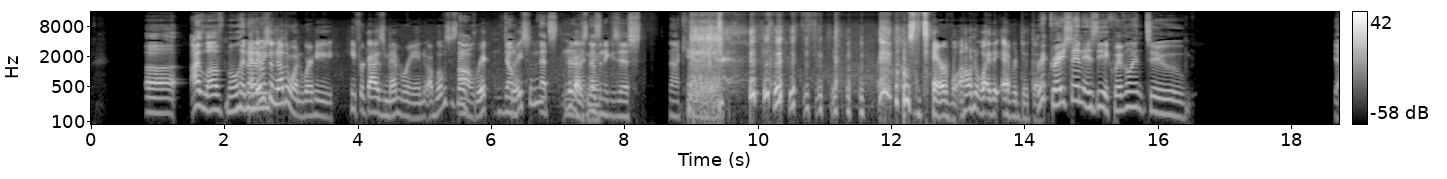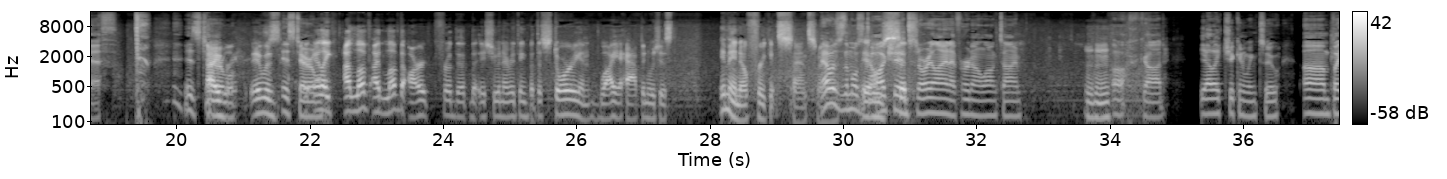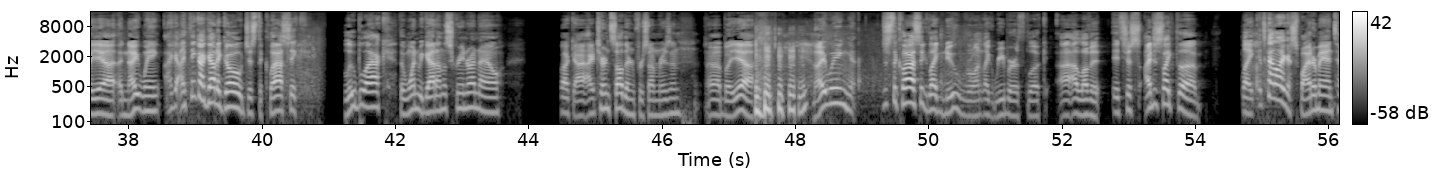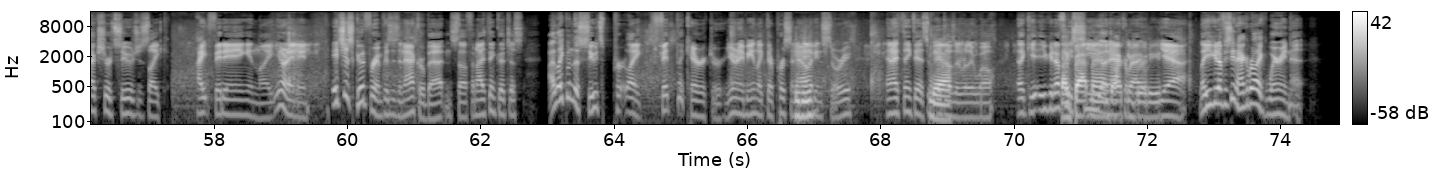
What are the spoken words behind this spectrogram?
Uh, I love mullet Nightwing. and there was another one where he he forgot his memory and uh, what was his name? Oh, Ric Don't- Grayson. That's no, it name. doesn't exist. Not canon. that was terrible. I don't know why they ever did that. Ric Grayson is the equivalent to death. it's terrible. agree. It was It's I- terrible. like I love I love the art for the the issue and everything, but the story and why it happened was just it made no freaking sense, man. that was the most It dog shit such- storyline I've heard in a long time. Mm-hmm. Oh God, yeah, I like Chicken Wing too. Um, but yeah, a Nightwing. I I think I gotta go just the classic blue black, the one we got on the screen right now. Fuck, I, I turned southern for some reason. Uh, but yeah, Nightwing, just the classic like new one, like rebirth look. I, I love it. It's just I just like the like it's kind of like a Spider-Man textured suit, just like tight fitting and like you know what I mean. It's just good for him because he's an acrobat and stuff, and I think that just I like when the suits per, like fit the character. You know what I mean, like their personality and story, and I think that it Yeah. does it really well. Like you, you could definitely Batman, see an dark acrobat. Yeah, like you could definitely see an acrobat like wearing that.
